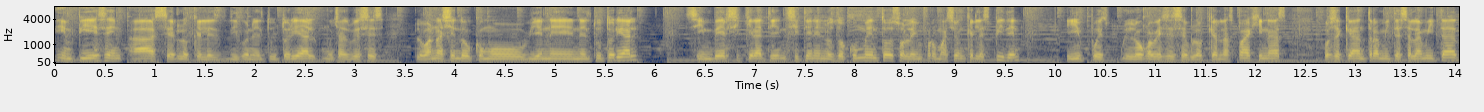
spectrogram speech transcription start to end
empiecen a hacer lo que les digo en el tutorial. Muchas veces lo van haciendo como viene en el tutorial, sin ver siquiera si tienen los documentos o la información que les piden y pues luego a veces se bloquean las páginas o se quedan trámites a la mitad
